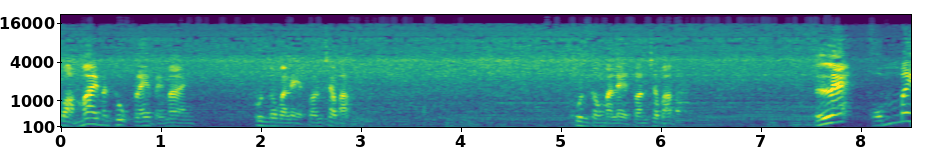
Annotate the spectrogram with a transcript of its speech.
ความหมายมันถูกแปลไปไหมคุณต้องมาแลตอนฉบับ คุณต้องมาแลตอนฉบับ และผมไม่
